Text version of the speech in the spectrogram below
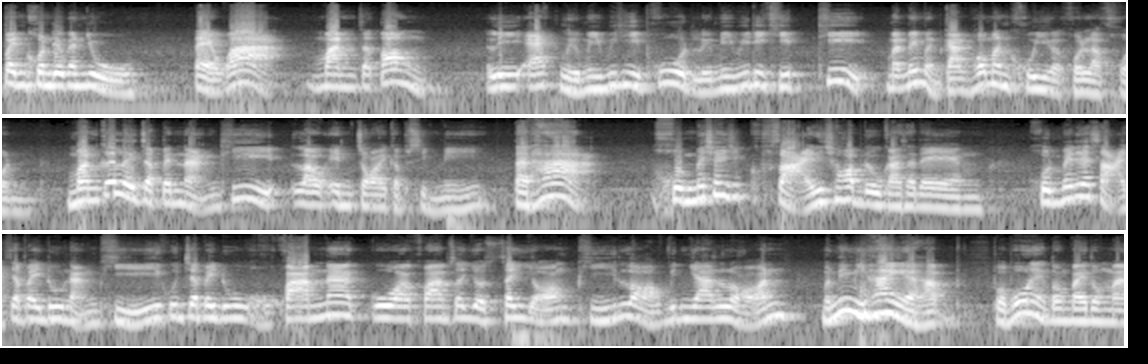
เป็นคนเดียวกันอยู่ แต่ว่ามันจะต้องรีแอคหรือมีวิธีพูดหรือมีวิธีคิดที่มันไม่เหมือนกันเพราะมันคุยกับคนละคน มันก็เลยจะเป็นหนังที่เราเอนจอยกับสิ่งนี้ แต่ถ้าคุณไม่ใช่สายที่ชอบดูการแสดง คุณไม่ได้สายจะไปดูหนังผี คุณจะไปดูความน่ากลัว ความสยดสยองผีหลอกวิญญาณหลอน มันไม่มีให้อะครับ ผมพูดอย่างตรงไปตรงมา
